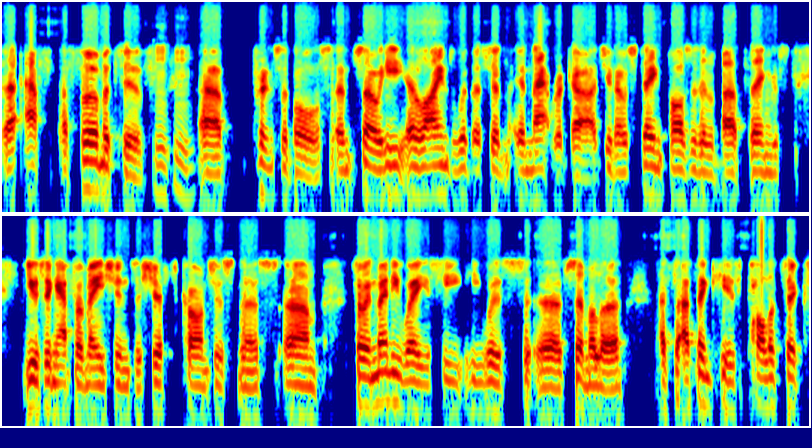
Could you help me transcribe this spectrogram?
uh, aff- affirmative hmm uh, principles, and so he aligned with us in, in that regard. You know, staying positive about things, using affirmation to shift consciousness. Um, so in many ways, he he was uh, similar. I, th- I, think his politics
